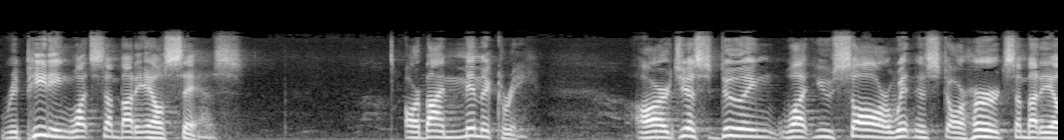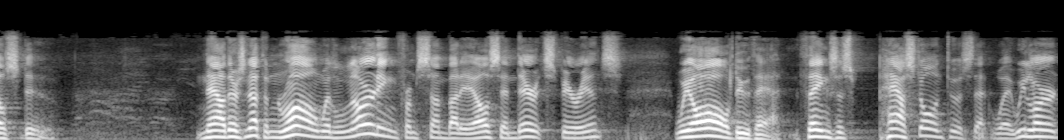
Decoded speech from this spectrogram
repeating what somebody else says or by mimicry or just doing what you saw or witnessed or heard somebody else do. Now, there's nothing wrong with learning from somebody else and their experience. We all do that. Things is passed on to us that way. We learn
